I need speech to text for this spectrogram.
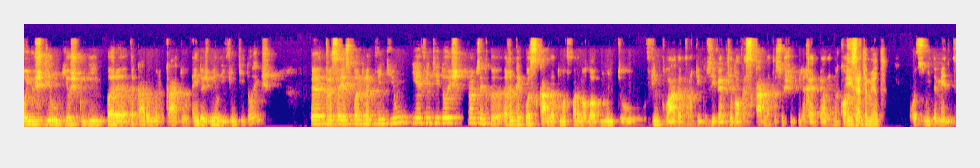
Foi o estilo que eu escolhi para atacar o mercado em 2022 Uh, tracei esse plano durante 21 e em 22, pronto, arranquei com a Scarlett de uma forma logo muito vinculada, porque inclusive meti logo a Scarlett a substituir a Red Belly na corda. Exatamente. Assumidamente.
